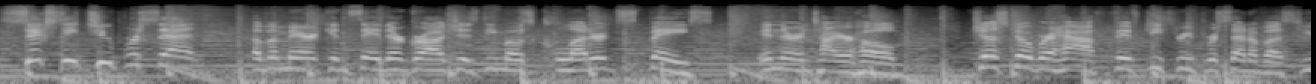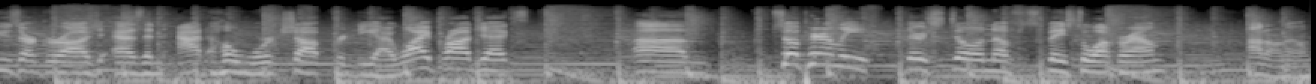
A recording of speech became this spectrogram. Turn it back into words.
62% of Americans say their garage is the most cluttered space in their entire home. Just over half, 53% of us use our garage as an at home workshop for DIY projects. Um, so apparently, there's still enough space to walk around. I don't know.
